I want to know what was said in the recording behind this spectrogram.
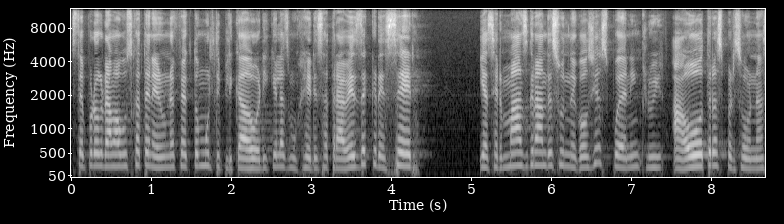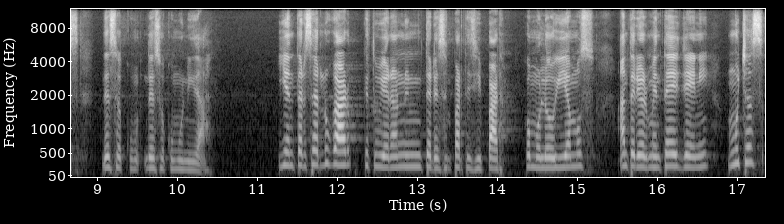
Este programa busca tener un efecto multiplicador y que las mujeres a través de crecer y hacer más grandes sus negocios puedan incluir a otras personas de su, de su comunidad. Y en tercer lugar, que tuvieran un interés en participar. Como lo oíamos anteriormente de Jenny, muchas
